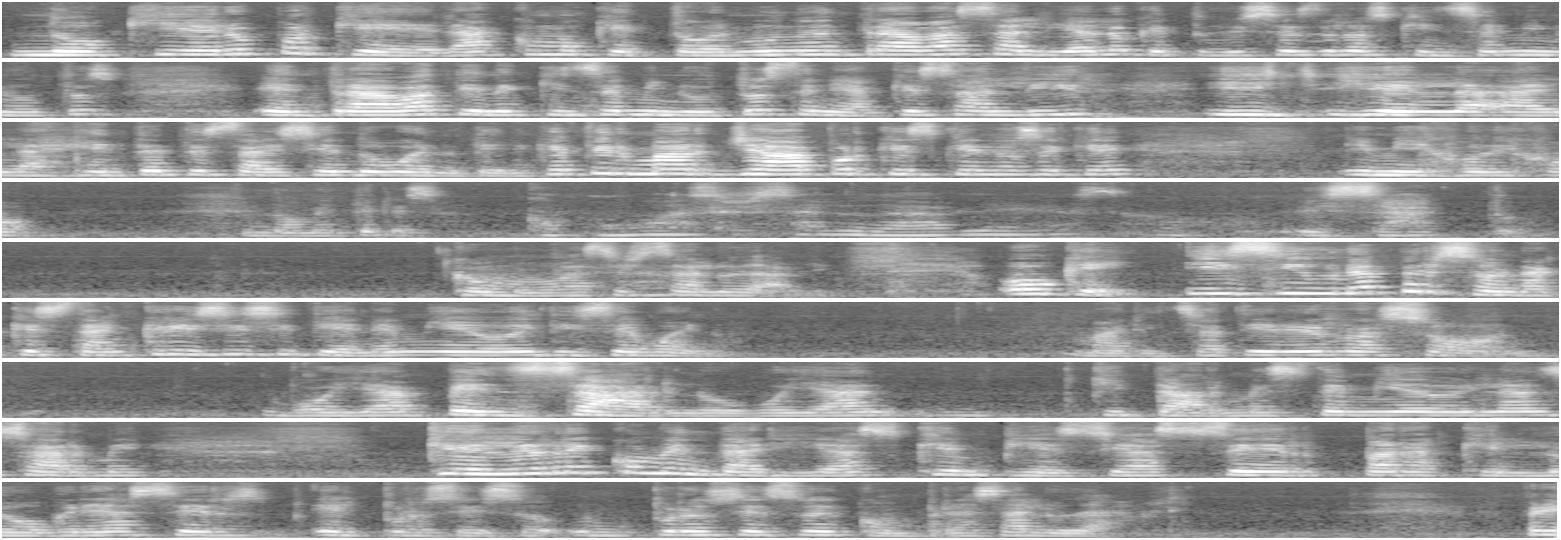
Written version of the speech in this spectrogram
no quiero porque era como que todo el mundo entraba, salía, lo que tú dices de los 15 minutos, entraba, tiene 15 minutos, tenía que salir y, y la gente te está diciendo, bueno, tiene que firmar ya porque es que no sé qué. Y mi hijo dijo, no me interesa. ¿Cómo va a ser saludable eso? Exacto. ¿Cómo va a ser saludable? Ok, y si una persona que está en crisis y tiene miedo y dice, bueno, Maritza tiene razón, voy a pensarlo, voy a quitarme este miedo y lanzarme, ¿Qué le recomendarías que empiece a hacer para que logre hacer el proceso, un proceso de compra saludable?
